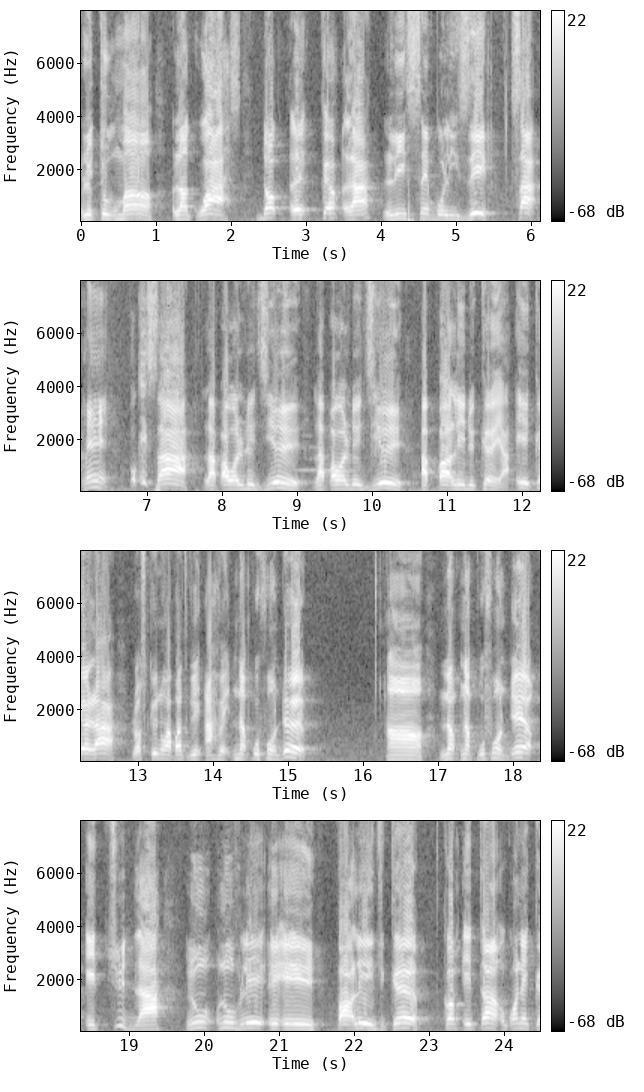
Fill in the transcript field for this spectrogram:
le tourment, l'angoisse. Donc, le cœur là, il symbolisait ça. Mais pour que ça, la parole de Dieu, la parole de Dieu a parlé de cœur. Et que là, lorsque nous avons entré avec la profondeur, en la profondeur étude là, nous, voulons parler du cœur comme étant, on connaît que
